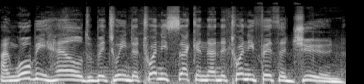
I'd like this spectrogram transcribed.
and will be held between the 22nd and the 25th of June.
